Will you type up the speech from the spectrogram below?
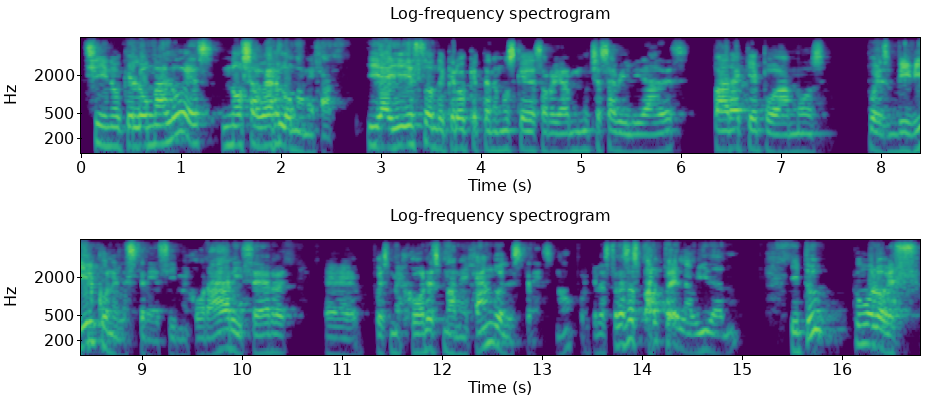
sino que lo malo es no saberlo manejar. Y ahí es donde creo que tenemos que desarrollar muchas habilidades para que podamos, pues, vivir con el estrés y mejorar y ser, eh, pues, mejores manejando el estrés, ¿no? Porque el estrés es parte de la vida, ¿no? ¿Y tú, cómo lo ves?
